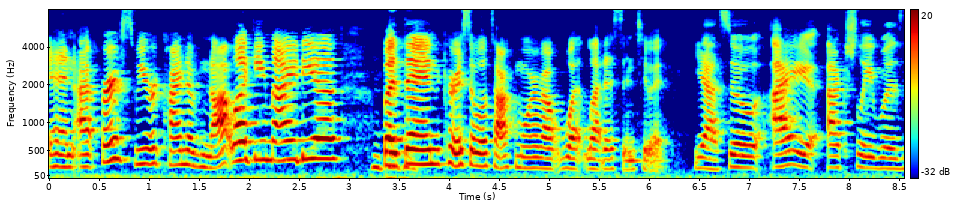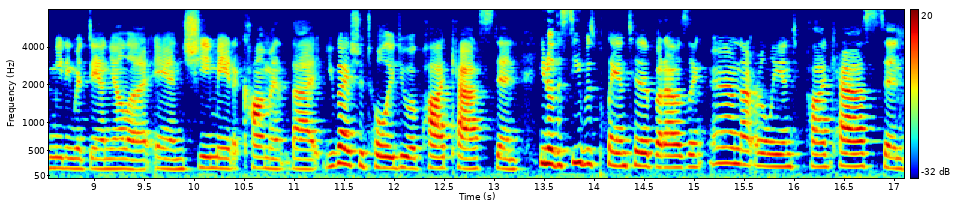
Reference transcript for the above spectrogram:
And at first, we were kind of not liking the idea, but then Karissa will talk more about what led us into it. Yeah, so I actually was meeting with Daniela and she made a comment that you guys should totally do a podcast. And, you know, the seed was planted, but I was like, eh, I'm not really into podcasts. And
